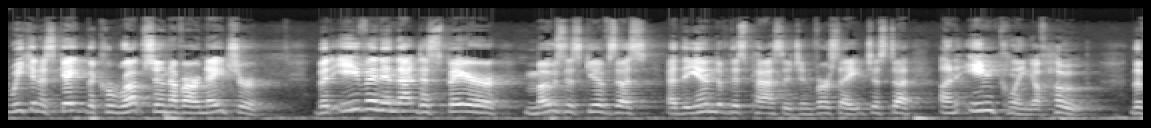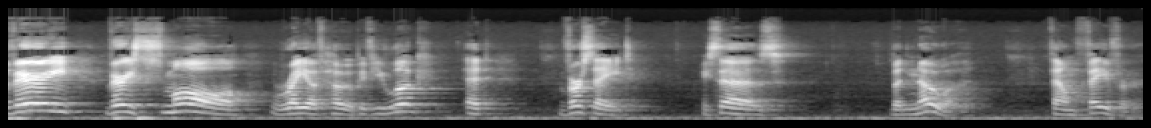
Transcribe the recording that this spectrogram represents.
we can escape the corruption of our nature. But even in that despair, Moses gives us at the end of this passage in verse 8 just a, an inkling of hope. The very, very small ray of hope. If you look at verse 8, he says, But Noah found favor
